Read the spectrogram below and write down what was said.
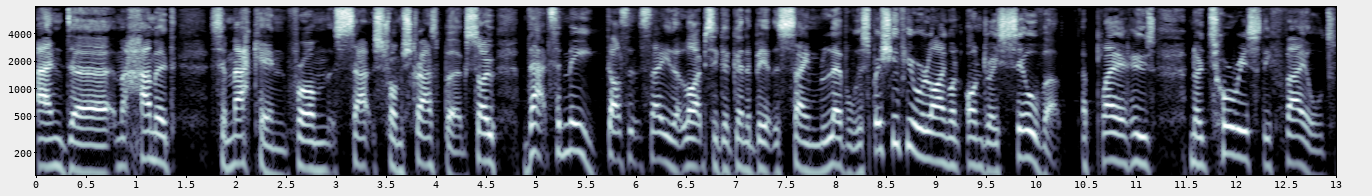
and uh, Mohamed Simakan from from Strasbourg. So that to me doesn't say that Leipzig are going to be at the same level, especially if you're relying on Andre Silva, a player who's notoriously failed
